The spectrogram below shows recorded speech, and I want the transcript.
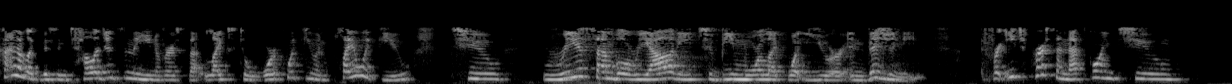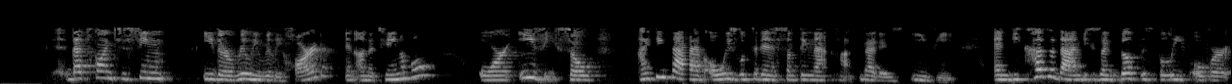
kind of like this intelligence in the universe that likes to work with you and play with you to reassemble reality to be more like what you're envisioning. For each person, that's going to that's going to seem either really, really hard and unattainable or easy. So I think that I've always looked at it as something that that is easy. And because of that, because I've built this belief over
